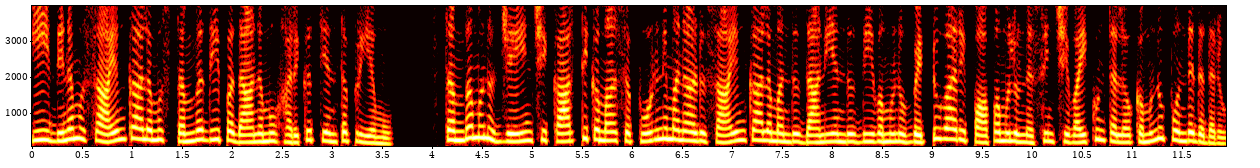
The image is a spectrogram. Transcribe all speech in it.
ఈ దినము సాయంకాలము స్తంభదీప దానము హరికత్యంత ప్రియము. స్తంభమును జయించి కార్తీకమాస పూర్ణిమనాడు సాయంకాలమందు దానియందు దీవమును బెట్టువారి పాపములు నశించి వైకుంఠలోకమును పొందెదరు.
